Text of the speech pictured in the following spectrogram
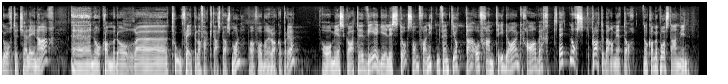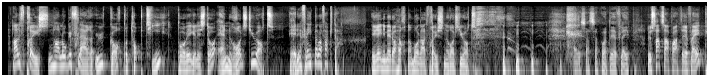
går til Kjell Einar. Eh, nå kommer det eh, to fleip- eller fakta-spørsmål. Bare forbered dere på det. Og vi skal til VG-lista, som fra 1958 og fram til i dag har vært et norsk platebarometer. Nå kommer påstanden min. Alf Prøysen har ligget flere uker på topp ti på VG-lista enn Rod Stewart. Er det fleip eller fakta? Jeg regner med du har hørt om både Alf Prøysen og Rod Stewart. Jeg satser på at det er fleip. Du satser på at det er fleip?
